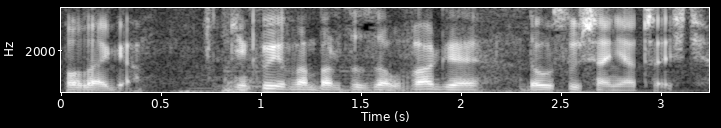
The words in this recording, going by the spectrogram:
polega. Dziękuję Wam bardzo za uwagę. Do usłyszenia. Cześć.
